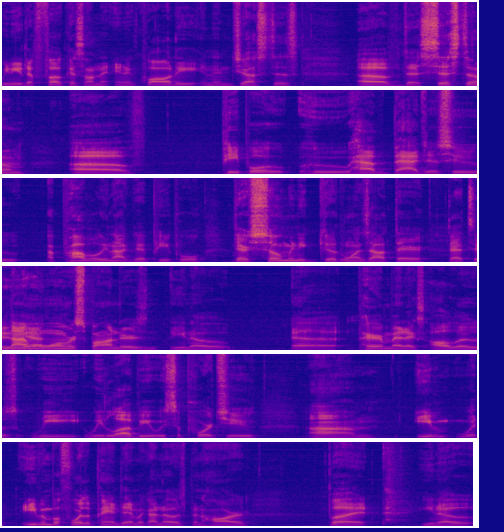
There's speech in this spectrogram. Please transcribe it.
we need to focus on the inequality and injustice of the system of people who have badges who are probably not good people. There's so many good ones out there. That too, 911 responders, you know, uh, paramedics, all those. We we love you. We support you. Um, even with even before the pandemic, I know it's been hard, but you know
